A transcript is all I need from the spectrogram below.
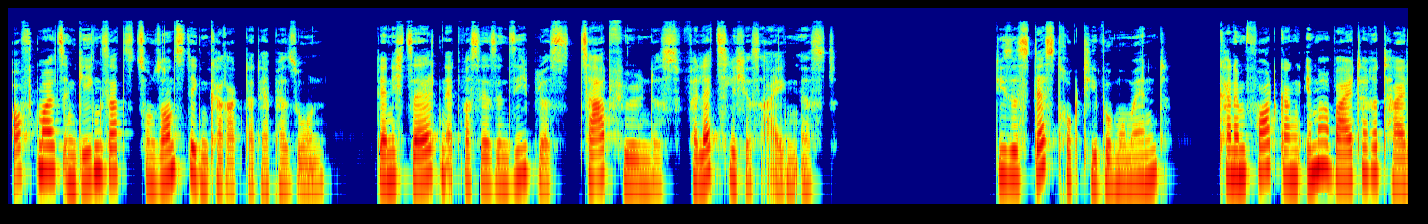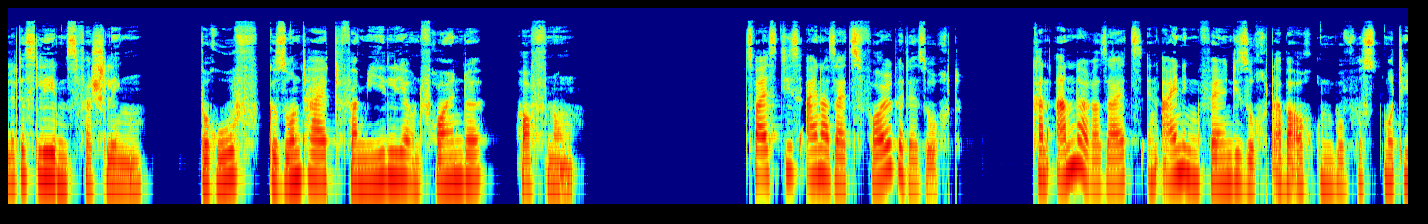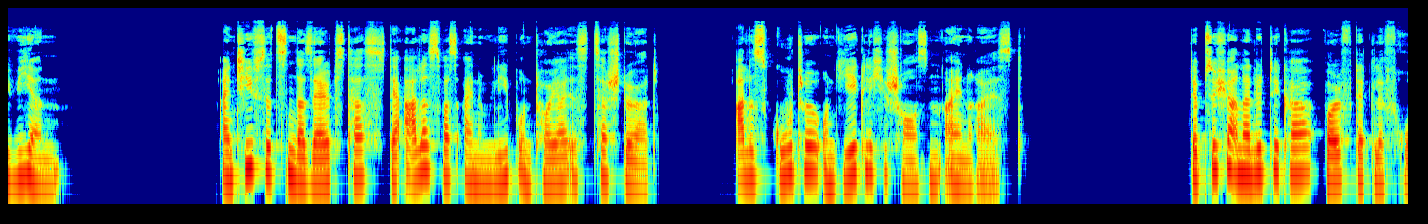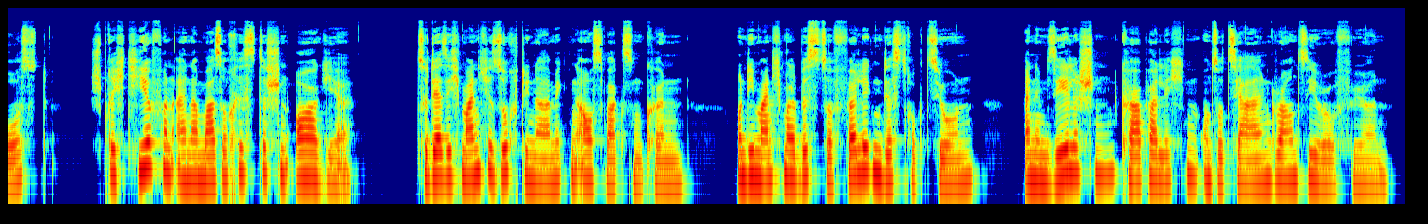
Oftmals im Gegensatz zum sonstigen Charakter der Person, der nicht selten etwas sehr Sensibles, Zartfühlendes, Verletzliches eigen ist. Dieses destruktive Moment kann im Fortgang immer weitere Teile des Lebens verschlingen. Beruf, Gesundheit, Familie und Freunde, Hoffnung. Zwar ist dies einerseits Folge der Sucht, kann andererseits in einigen Fällen die Sucht aber auch unbewusst motivieren. Ein tiefsitzender Selbsthass, der alles, was einem lieb und teuer ist, zerstört, alles Gute und jegliche Chancen einreißt. Der Psychoanalytiker Wolf Detlef Rost spricht hier von einer masochistischen Orgie, zu der sich manche Suchtdynamiken auswachsen können und die manchmal bis zur völligen Destruktion, einem seelischen, körperlichen und sozialen Ground Zero führen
